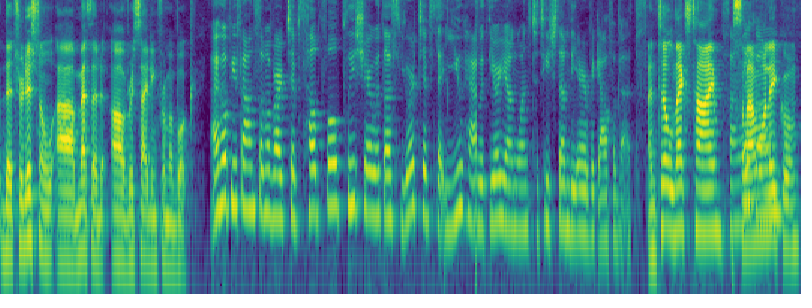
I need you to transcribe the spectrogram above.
the traditional uh, method of reciting from a book. I hope you found some of our tips helpful. Please share with us your tips that you have with your young ones to teach them the Arabic alphabets. Until next time, Assalamu alaikum.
